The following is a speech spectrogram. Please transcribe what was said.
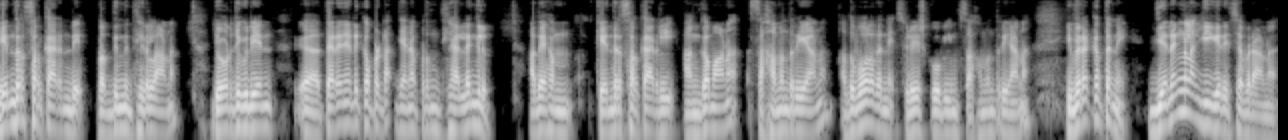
കേന്ദ്ര സർക്കാരിന്റെ പ്രതിനിധികളാണ്. ജോർജ് കുര്യൻ തെരഞ്ഞെടുക്കപ്പെട്ട ജനപ്രതിനിധി അല്ലെങ്കിലും അദ്ദേഹം കേന്ദ്ര സർക്കാരിൽ അംഗമാണ് സഹമന്ത്രിയാണ്. അതുപോലെ തന്നെ സുരേഷ് ഗോപിയും സഹമന്ത്രിയാണ്. ഇവരൊക്കെ തന്നെ ജനങ്ങൾ അംഗീകരിച്ചവരാണ്.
